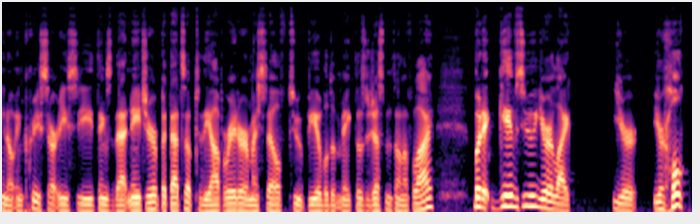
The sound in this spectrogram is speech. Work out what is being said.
you know increase our EC, things of that nature. But that's up to the operator or myself to be able to make those adjustments on the fly. But it gives you your like your your whole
